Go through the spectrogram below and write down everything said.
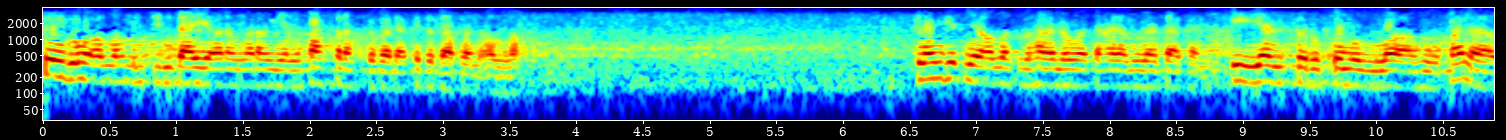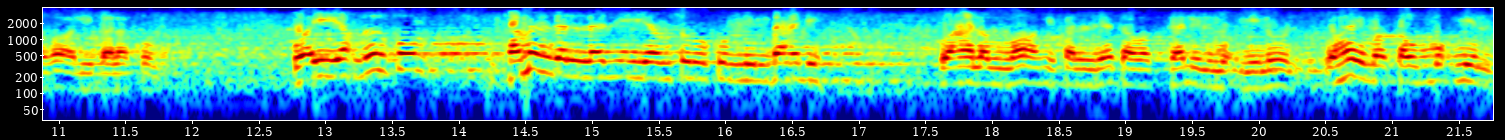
Sungguh Allah mencintai orang-orang yang pasrah kepada ketetapan Allah. Selanjutnya Allah Subhanahu wa taala mengatakan, "Iyansurkumullahu fala ghaliba lakum." Wa iyakhzulkum faman alladhi yansurukum min ba'dih wa 'ala Allah falyatawakkalul mu'minun. Wahai kaum mukmin,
